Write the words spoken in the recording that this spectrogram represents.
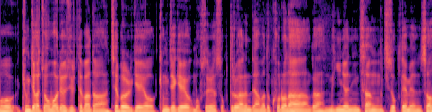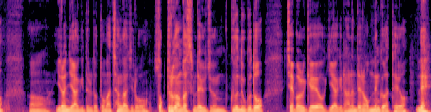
뭐 경제가 조금 어려워질 때마다 재벌 개혁, 경제 개혁 목소리는 쏙 들어가는데 아마도 코로나가 2년 이상 지속되면서 어 이런 이야기들도 또 마찬가지로 쏙 들어간 것 같습니다. 요즘 그 누구도 재벌 개혁 이야기를 하는 데는 없는 것 같아요. 네,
